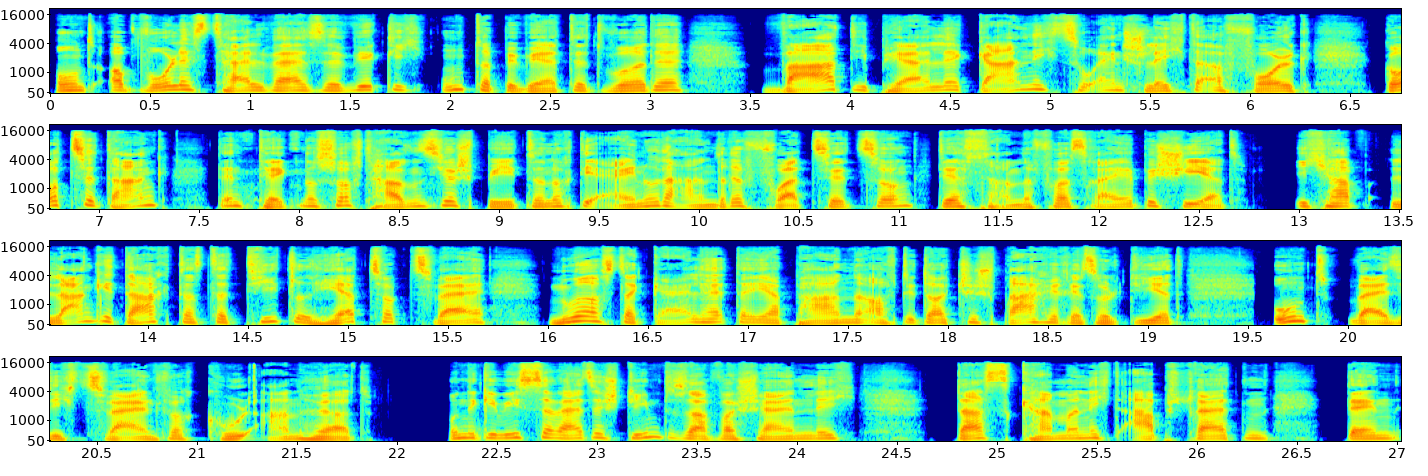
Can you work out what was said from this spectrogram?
Und obwohl es teilweise wirklich unterbewertet wurde, war die Perle gar nicht so ein schlechter Erfolg. Gott sei Dank, denn Technosoft hat uns ja später noch die ein oder andere Fortsetzung der Thunder Force Reihe beschert. Ich habe lang gedacht, dass der Titel Herzog 2 nur aus der Geilheit der Japaner auf die deutsche Sprache resultiert und weil sich 2 einfach cool anhört. Und in gewisser Weise stimmt es auch wahrscheinlich. Das kann man nicht abstreiten, denn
